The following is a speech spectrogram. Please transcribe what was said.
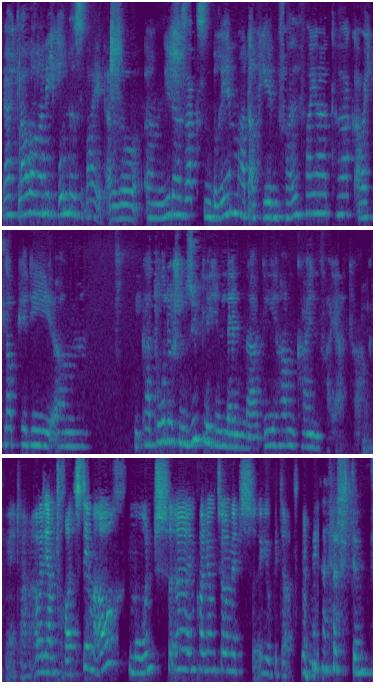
ja, ich glaube aber nicht bundesweit. Also ähm, Niedersachsen, Bremen hat auf jeden Fall Feiertag, aber ich glaube hier die, ähm, die katholischen südlichen Länder, die haben keinen Feiertag. Feiertag. Aber die haben trotzdem auch Mond äh, in Konjunktion mit Jupiter. Ja, das stimmt.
